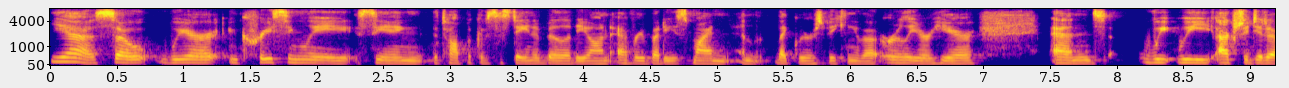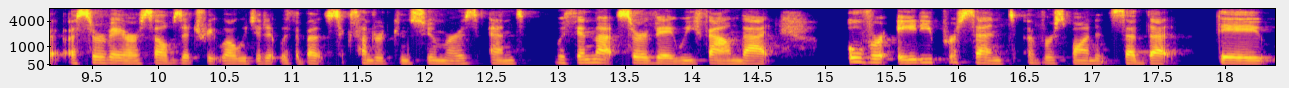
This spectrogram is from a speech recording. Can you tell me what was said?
Yeah, so we're increasingly seeing the topic of sustainability on everybody's mind, and like we were speaking about earlier here. And we, we actually did a, a survey ourselves at Treatwell. We did it with about 600 consumers. And within that survey, we found that over 80% of respondents said that they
